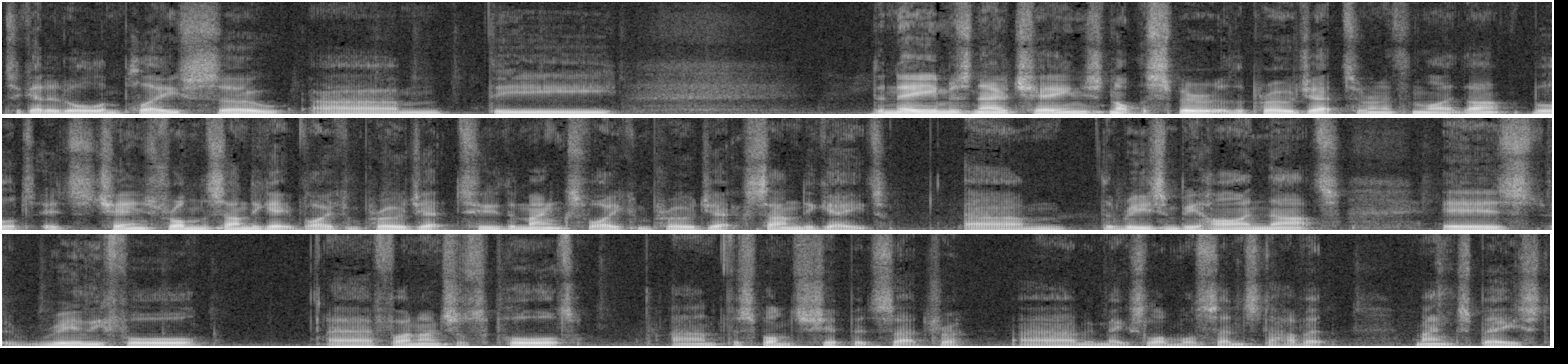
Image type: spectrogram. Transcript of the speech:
to get it all in place. So um, the the name has now changed, not the spirit of the project or anything like that, but it's changed from the Sandygate Viking project to the Manx Viking project Sandygate. Um, the reason behind that is really for uh, financial support and for sponsorship, etc. Um, it makes a lot more sense to have it Manx based.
